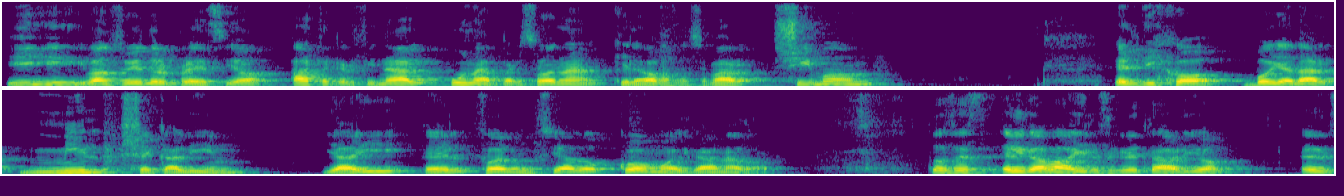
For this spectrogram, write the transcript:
y van subiendo el precio, hasta que al final una persona, que la vamos a llamar Shimon, él dijo, voy a dar mil shekalim, y ahí él fue anunciado como el ganador. Entonces, el Gabay, el secretario, él,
